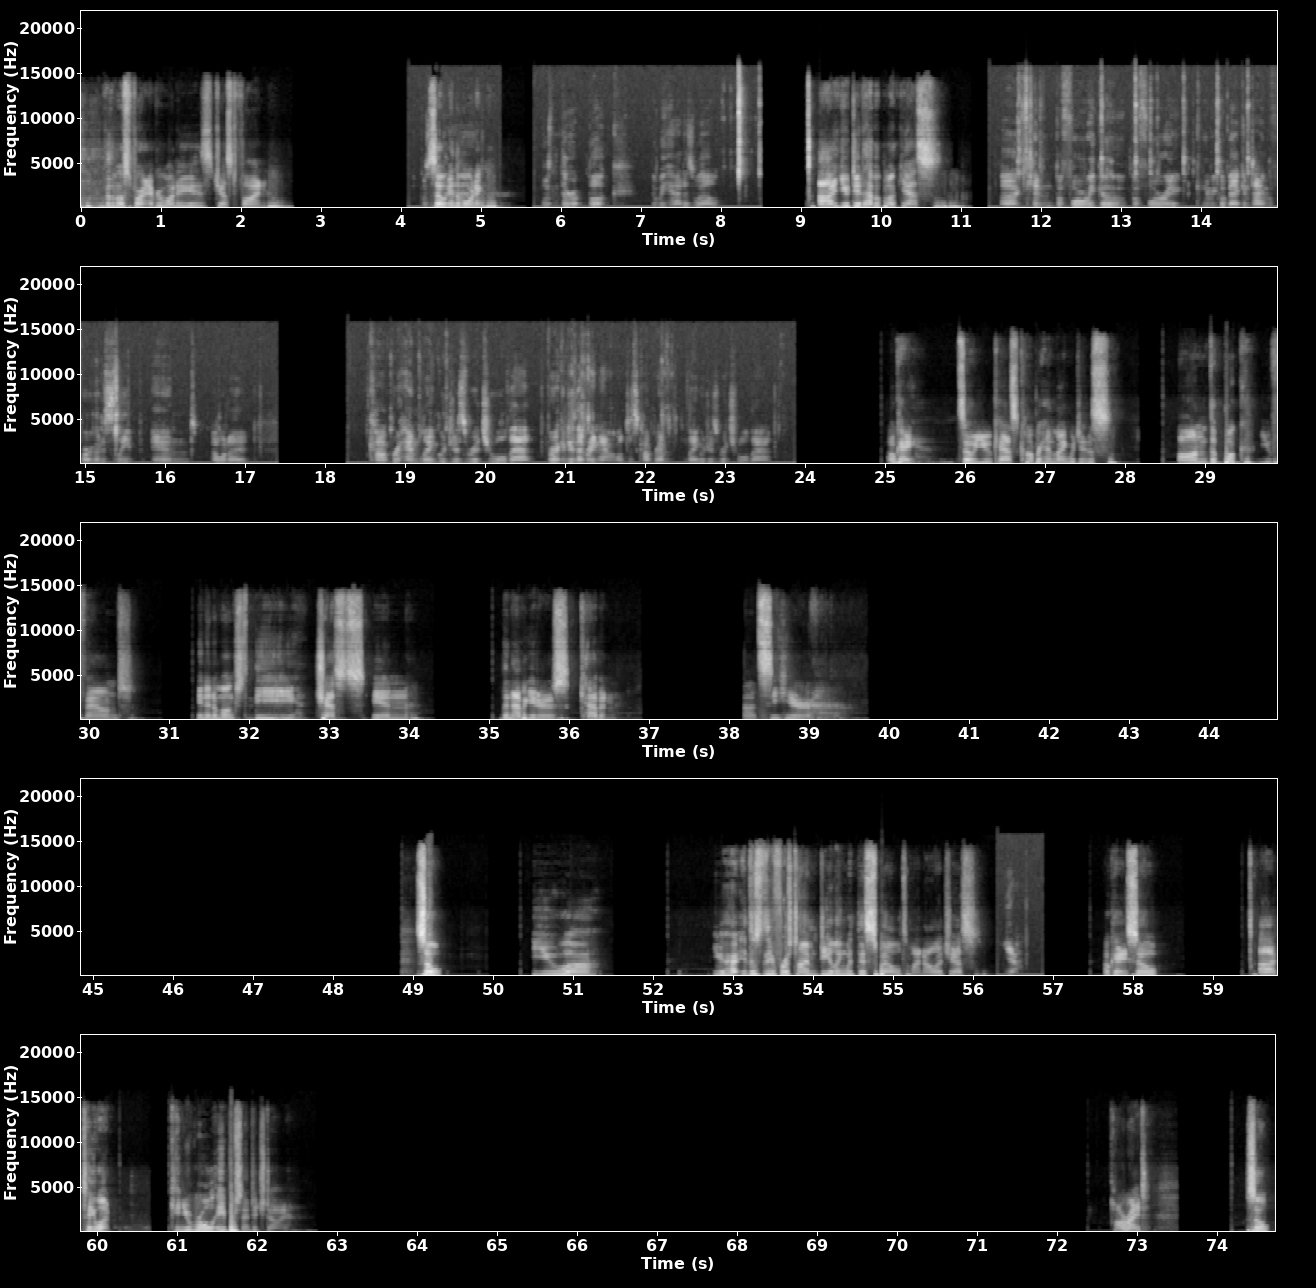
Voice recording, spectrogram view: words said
for the most part, everyone is just fine. Wasn't So in the morning, Wasn't there a book that we had as well? uh, you did have a book, yes. Uh, can before we go before I can we go back in time before I go to sleep and I want to comprehend languages ritual that or I can do that right now. I'll just comprehend languages ritual that. Okay, so you cast comprehend languages. On the book you found in and amongst the chests in the navigator's cabin. Let's see here. So, you uh, you ha- this is your first time dealing with this spell, to my knowledge. Yes. Yeah. Okay, so uh, tell you what, can you roll a percentage die? All right. So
